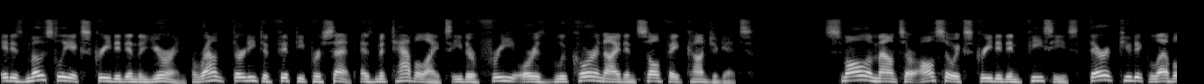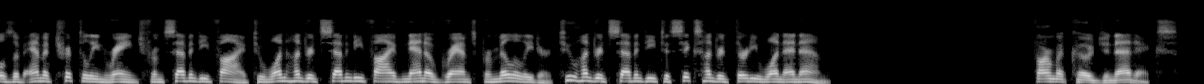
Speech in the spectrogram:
It is mostly excreted in the urine, around 30 to 50%, as metabolites either free or as glucuronide and sulfate conjugates. Small amounts are also excreted in feces. Therapeutic levels of amitriptyline range from 75 to 175 nanograms per milliliter, 270 to 631 nm. Pharmacogenetics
